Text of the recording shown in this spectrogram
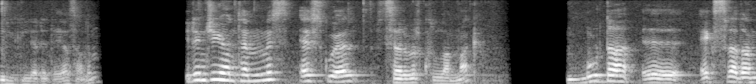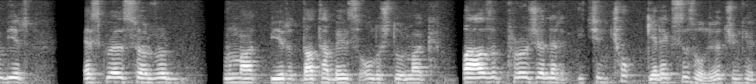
bilgileri de yazalım. Birinci yöntemimiz SQL Server kullanmak. Burada e, ekstradan bir SQL Server kurmak, bir database oluşturmak bazı projeler için çok gereksiz oluyor. Çünkü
